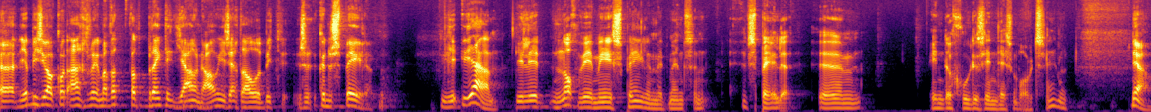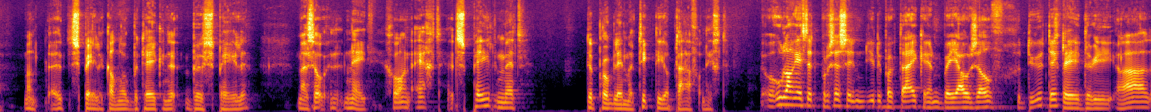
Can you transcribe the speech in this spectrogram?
Uh, je hebt misschien al kort aangesproken, maar wat, wat brengt dit jou nou? Je zegt al een beetje ze kunnen spelen. Ja, je leert nog weer meer spelen met mensen. Spelen um, in de goede zin des woords. Hè? Ja. Want het spelen kan ook betekenen bespelen. Maar zo, nee, gewoon echt het spelen met de problematiek die op tafel ligt. Hoe lang heeft dit proces in jullie praktijk en bij jou zelf geduurd? Denk Twee, drie, ah,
